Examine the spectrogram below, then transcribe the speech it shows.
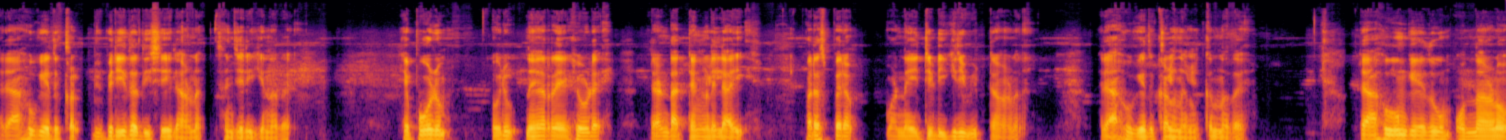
രാഹുകേതുക്കൾ വിപരീത ദിശയിലാണ് സഞ്ചരിക്കുന്നത്. എപ്പോഴും ഒരു നേർരേഖയുടെ രണ്ടറ്റങ്ങളിലായി പരസ്പരം വൺ എയ്റ്റി ഡിഗ്രി വിട്ടാണ് രാഹുകേതുക്കൾ നിൽക്കുന്നത്. രാഹുവും കേതുവും ഒന്നാണോ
